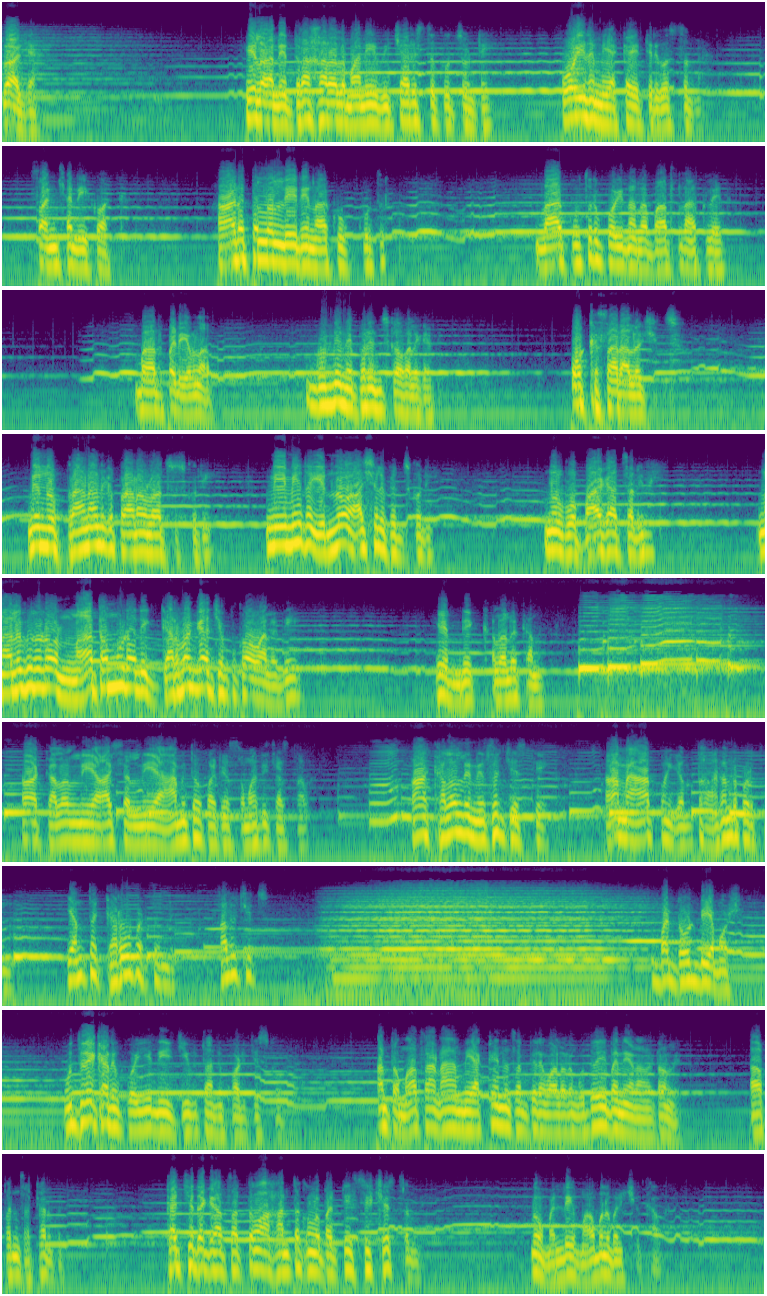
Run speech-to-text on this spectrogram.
రాజా ఇలా నిద్రాహారాలు మాని విచారిస్తూ కూర్చుంటే పోయిన మీ అక్కయ్య తిరిగి వస్తుందా సంధ్య నీకు అక్క. ఆడపిల్లలు లేని నాకు కూతురు. నా కూతురు పోయినన్న బాధ నాకు లేదు. బాధపడి లాభం? గుండె నిబ్బరించుకోవాలి కదా. ఒక్కసారి ఆలోచించు. నిన్ను ప్రాణానికి ప్రాణంలా చూసుకుని నీ మీద ఎన్నో ఆశలు పెంచుకొని నువ్వు బాగా చదివి నలుగురిలో నా తమ్ముడని గర్వంగా చెప్పుకోవాలని ఎన్ని కలలు కను. ఆ కలల్ని ఆశల్ని ఆమెతో పాటే సమాధి చేస్తావు? ఆ కలల్ని నిజం చేస్తే ఆమె ఆత్మ ఎంత ఆనందపడుతుంది ఎంత గర్వపడుతుంది? ఆలోచించు. బట్ డోంట్ బి ఎమోషన్ ఉద్రేకానికి పోయి నీ జీవితాన్ని పాడు చేసుకో. అంత మాత్రాన మీ అక్కని చంపిన వాళ్ళని ఉద్రేయమని నేను అనటం లేదు. ఆ పని చట్టానికి ఖచ్చితంగా చట్టం ఆ హంతకంలో పట్టి శిక్షిస్తుంది. నువ్వు మళ్ళీ మామూలు మనిషి కావాలి.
